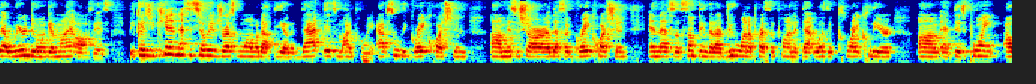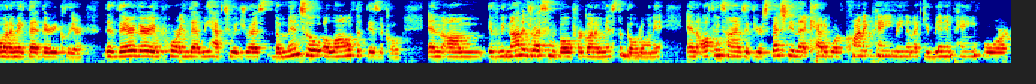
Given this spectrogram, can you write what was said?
that we're doing in my office because you can't necessarily address one without the other. That is my point. Absolutely great question, um, Mrs. Shara. That's a great question. And that's a, something that I do want to press upon. If that wasn't quite clear um, at this point, I want to make that very clear. They're very, very important that we have to address the mental along with the physical. And um, if we're not addressing both, we're going to miss the boat on it. And oftentimes, if you're especially in that category of chronic pain, meaning like you've been in pain for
